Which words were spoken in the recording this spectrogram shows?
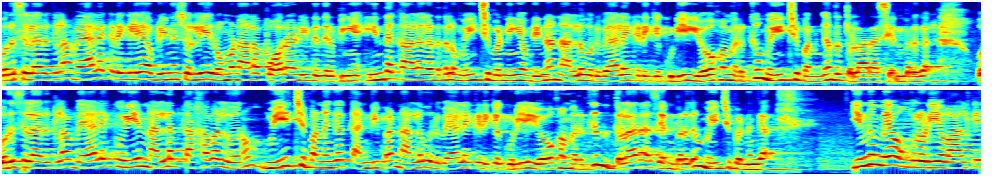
ஒரு சிலருக்கெல்லாம் வேலை கிடைக்கலையே அப்படின்னு சொல்லி ரொம்ப நாளாக போராடிட்டு இருந்திருப்பீங்க. இந்த காலகட்டத்தில் முயற்சி பண்ணீங்க அப்படின்னா நல்ல ஒரு வேலை கிடைக்கக்கூடிய யோகம் இருக்குது முயற்சி பண்ணுங்கள் அந்த துளாராசி என்பர்கள் ஒரு சிலருக்கெல்லாம் வேலைக்குரிய நல்ல தகவல் வரும். முயற்சி பண்ணுங்கள் கண்டிப்பாக நல்ல ஒரு வேலை கிடைக்கக்கூடிய யோகம் இருக்குது இந்த துளாராசி என்பர்கள் முயற்சி பண்ணுங்கள் இன்னுமே உங்களுடைய வாழ்க்கை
